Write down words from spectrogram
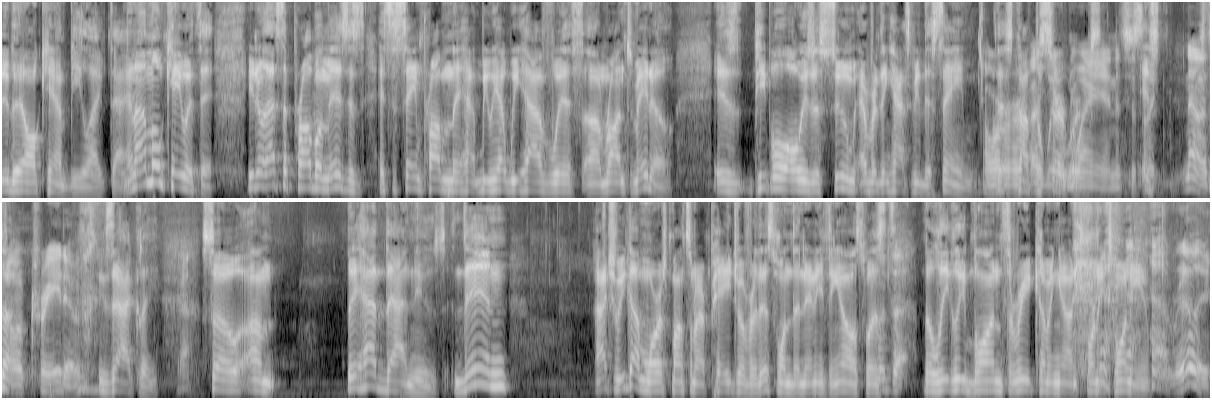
it, they all can't be like that and i'm okay with it you know that's the problem is is it's the same problem they have we have we have with um, rotten tomato is people always assume everything has to be the same Or that's not the way it works way, and it's just It's- like no, it's not- all creative. Exactly. Yeah. So um, they had that news. Then, actually, we got more response on our page over this one than anything else. Was the Legally Blonde three coming out in 2020? really?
